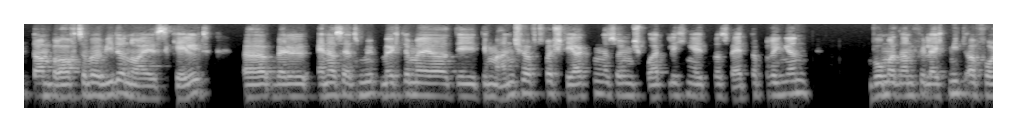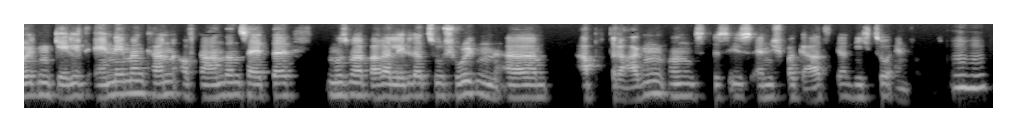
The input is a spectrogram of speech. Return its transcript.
Dann braucht es aber wieder neues Geld, äh, weil einerseits möchte man ja die, die Mannschaft verstärken, also im Sportlichen etwas weiterbringen, wo man dann vielleicht mit Erfolgen Geld einnehmen kann. Auf der anderen Seite muss man parallel dazu Schulden äh, abtragen und das ist ein Spagat, der nicht so einfach ist. Mhm.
